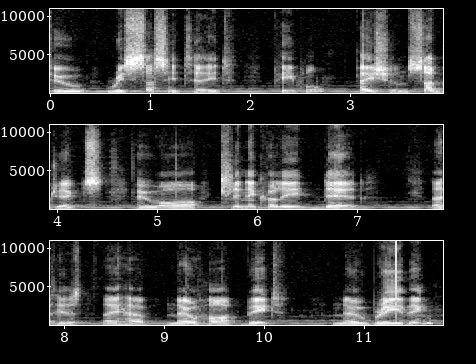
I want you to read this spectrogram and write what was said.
to resuscitate people, patients, subjects who are clinically dead. That is, they have no heartbeat, no breathing,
